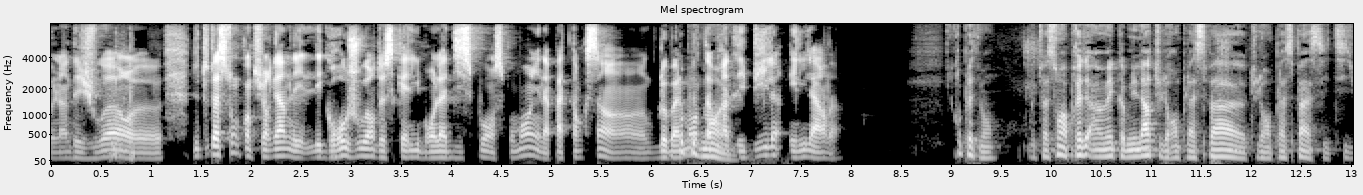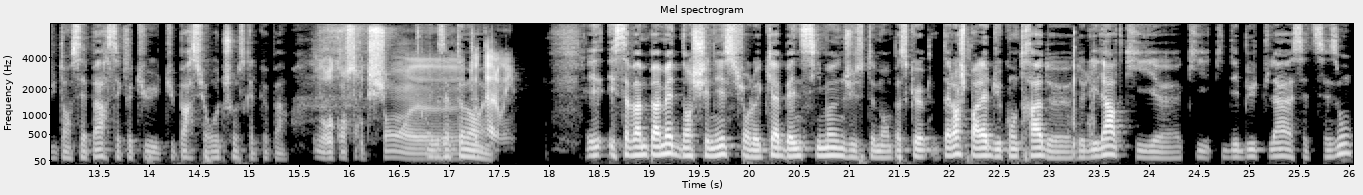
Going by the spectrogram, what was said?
l'un des joueurs. De toute façon, quand tu regardes les, gros joueurs de ce calibre-là dispo en ce moment, il n'y en a pas tant que ça. Hein. Globalement, tu as Bradley Bill et Lillard. Complètement. De toute façon, après, un mec comme Lillard, tu le remplaces pas. Euh, tu le remplaces pas. Si, tu t'en sépares, c'est que tu, tu, pars sur autre chose quelque part. Une reconstruction euh, totale, oui. Et, ça va me permettre d'enchaîner sur le cas Ben Simmons, justement. Parce que tout à l'heure, je parlais du contrat de, de Lillard qui, euh, qui, qui, débute là, cette saison.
